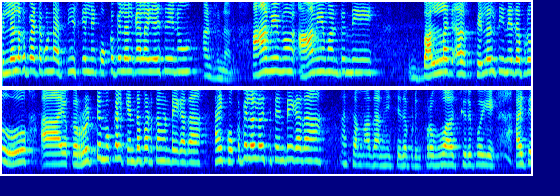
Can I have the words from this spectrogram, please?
పిల్లలకు పెట్టకుండా అది తీసుకెళ్ళి కుక్క పిల్లలకి ఎలా చేసేయను? అంటున్నాను ఆమె ఆమె ఏమంటుంది? బల్ల పిల్లలు తినేటప్పుడు ఆ యొక్క రొట్టె ముక్కలు కింద పడుతూ ఉంటాయి కదా అవి కుక్క పిల్లలు వచ్చి తింటాయి కదా ఆ సమాధానం ఇచ్చేటప్పటికి ప్రభు ఆశ్చర్యపోయి అయితే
